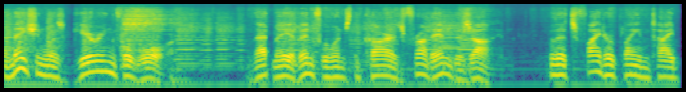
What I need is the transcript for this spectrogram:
the nation was gearing for war. That may have influenced the car's front-end design with its fighter plane type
